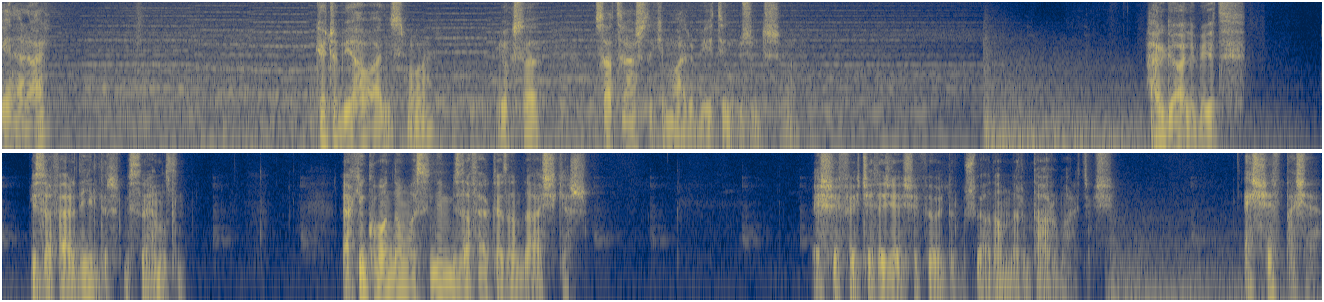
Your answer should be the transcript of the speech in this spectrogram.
General? Kötü bir havadis mi var? Yoksa satrançtaki mağlubiyetin üzüntüsü mü? Her galibiyet bir zafer değildir Mr. Hamilton. Lakin kumandan Vasili'nin bir zafer kazandığı aşikar. Eşref'i, çeteci Eşref'i öldürmüş ve adamların tarumar etmiş. Eşref Paşa.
